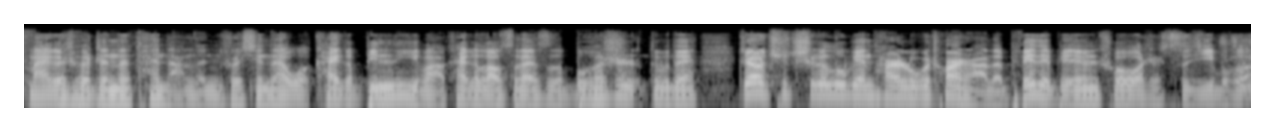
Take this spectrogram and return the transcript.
买个车真的太难了，你说现在我开个宾利吧，开个劳斯莱斯不合适，对不对？这要去吃个路边摊撸个串啥的，非得别人说我是司机不可。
